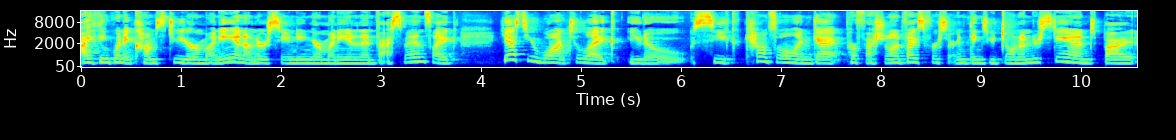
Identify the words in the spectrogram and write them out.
I think when it comes to your money and understanding your money and investments, like, yes, you want to, like, you know, seek counsel and get professional advice for certain things you don't understand, but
